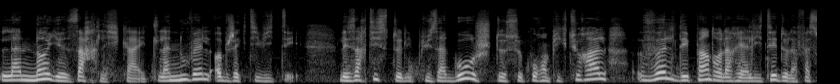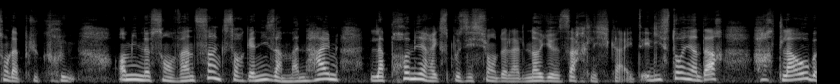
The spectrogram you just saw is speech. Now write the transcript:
la Neue Sachlichkeit, la nouvelle objectivité. Les artistes les plus à gauche de ce courant pictural veulent dépeindre la réalité de la façon la plus crue. En 1925 s'organise à Mannheim la première exposition de la Neue Sachlichkeit et l'historien d'art Hartlaub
